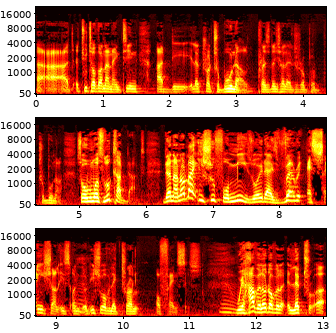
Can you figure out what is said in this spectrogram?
uh, 2019 at the electoral tribunal presidential electoral tribunal. So we must look at that. Then another issue for me is where that is very essential is on mm. the issue of electoral offenses We have a lot of electro, uh,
